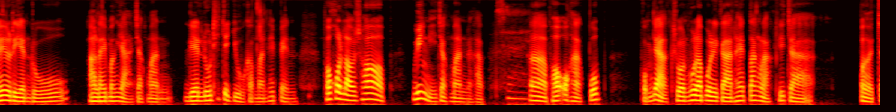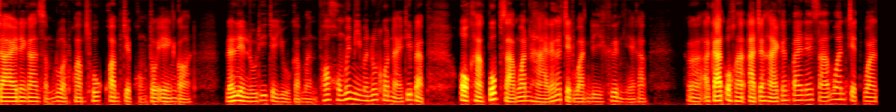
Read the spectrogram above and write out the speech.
ได้เรียนรู้อะไรบางอย่างจากมัน เรียนรู้ที่จะอยู่กับมันให้เป็น เพราะคนเราชอบวิ่งหนีจากมันนะครับใช่อ่าพออกหักปุ๊บ ผมอยากชวนผู้รับบริการให้ตั้งหลักที่จะเปิดใจในการสำรวจความทุกข์ความเจ็บของตัวเองก่อน และเรียนรู้ที่จะอยู่กับมัน เพราะคงไม่มีมนุษย์คนไหนที่แบบอกหักปุ๊บ3วันหายแล้วก็ 7 วันดีขึ้นเนี่ยครับเอ่ออาการอกหักอาจจะหายกันไปใน 3 วัน 7 วัน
